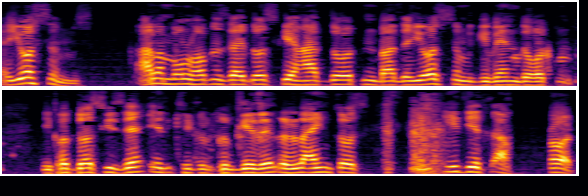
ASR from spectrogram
Jossems. Allemal haben sie das gehabt dort, bei der Jossem gewinn dort. Ich hab das gesehen, ich hab gelernt, das in Idiot Achrot.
